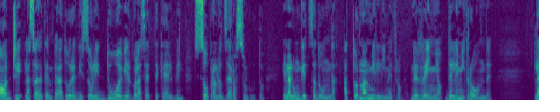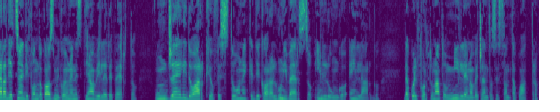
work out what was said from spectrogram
Oggi la sua temperatura è di soli 2,7 Kelvin sopra lo zero assoluto e la lunghezza d'onda attorno al millimetro, nel regno delle microonde. La radiazione di fondo cosmico è un inestimabile reperto, un gelido archeo festone che decora l'universo in lungo e in largo da quel fortunato 1964,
